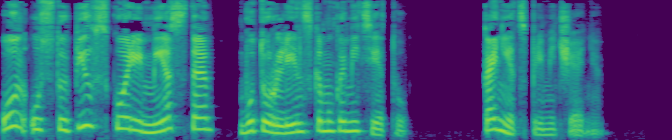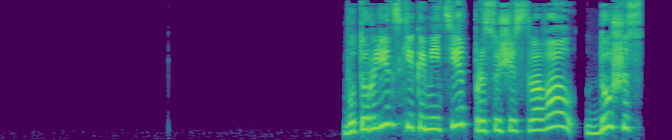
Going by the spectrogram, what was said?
он уступил вскоре место Бутурлинскому комитету. Конец примечания. Бутурлинский комитет просуществовал до 6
